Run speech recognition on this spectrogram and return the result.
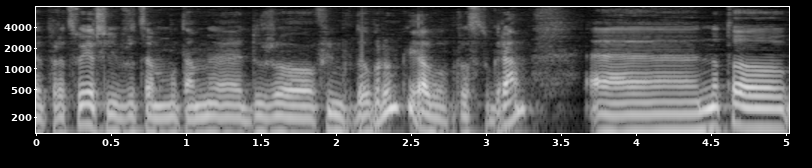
e, pracuję, czyli wrzucam mu tam dużo filmów do obróbki albo po prostu gram, no to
